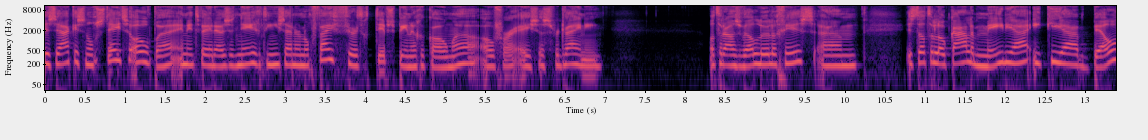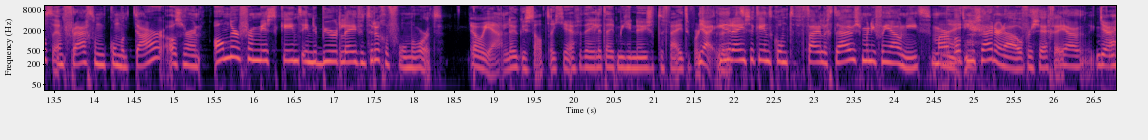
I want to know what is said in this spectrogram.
De zaak is nog steeds open en in 2019 zijn er nog 45 tips binnengekomen over Asia's verdwijning. Wat trouwens wel lullig is, um, is dat de lokale media IKEA belt en vraagt om commentaar als er een ander vermist kind in de buurt levend teruggevonden wordt. Oh ja, leuk is dat. Dat je even de hele tijd met je neus op de feiten wordt. Ja, iedereen zijn kind komt veilig thuis, maar die van jou niet. Maar nee. wat moet zij er nou over zeggen? Ja, ja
